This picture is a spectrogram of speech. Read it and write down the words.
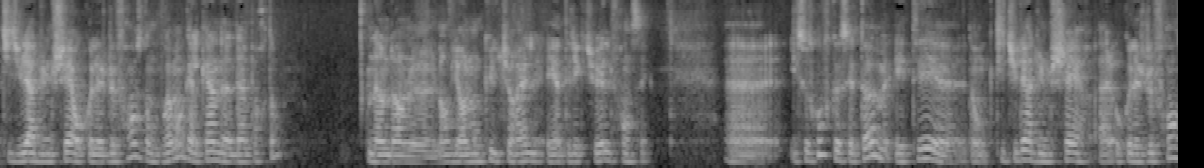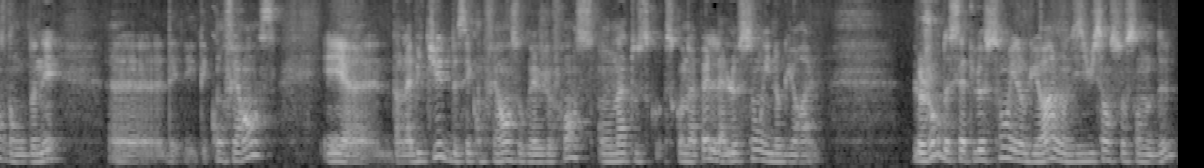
titulaire d'une chaire au Collège de France, donc vraiment quelqu'un d'important dans, l'environnement culturel et intellectuel français. il se trouve que cet homme était donc titulaire d'une chaire au Collège de France, donc donnait des, conférences. Et dans l'habitude de ces conférences au Collège de France, on a tout ce qu'on appelle la leçon inaugurale. Le jour de cette leçon inaugurale, en 1862,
